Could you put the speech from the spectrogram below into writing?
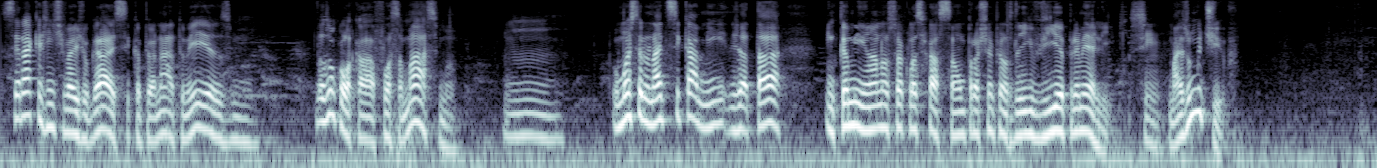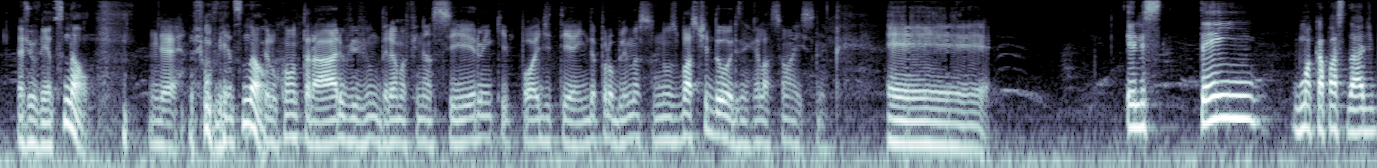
Será que a gente vai jogar esse campeonato mesmo? Nós vamos colocar a força máxima? Hum. O Manchester United se caminha, já está encaminhando a sua classificação para a Champions League via Premier League. Sim, Mais um motivo. A Juventus não. é. A Juventus não. Pelo contrário, vive um drama financeiro em que pode ter ainda problemas nos bastidores em relação a isso. Né? É, Eles têm uma capacidade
